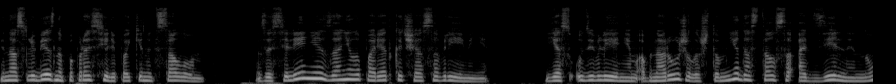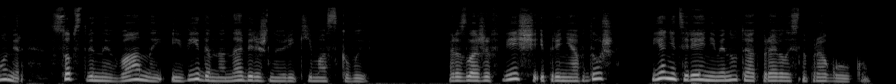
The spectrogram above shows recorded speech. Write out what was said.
и нас любезно попросили покинуть салон. Заселение заняло порядка часа времени. Я с удивлением обнаружила, что мне достался отдельный номер с собственной ванной и видом на набережную реки Москвы. Разложив вещи и приняв душ, я, не теряя ни минуты, отправилась на прогулку.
